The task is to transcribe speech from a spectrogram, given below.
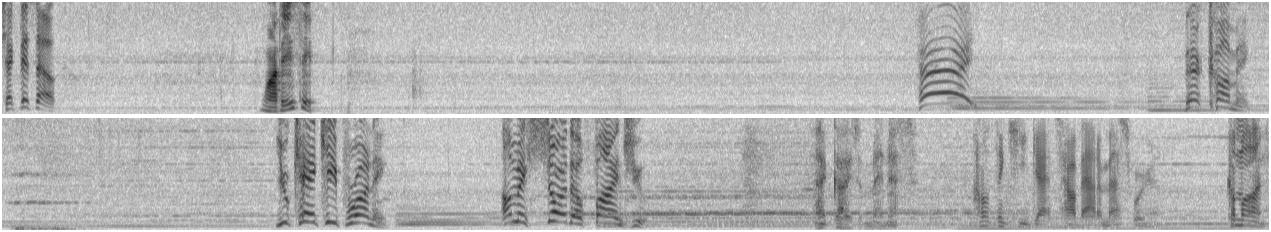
Check this out. What is it? Hey! They're coming. You can't keep running. I'll make sure they'll find you. That guy's a menace. I don't think he gets how bad a mess we're in. Come on, No,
